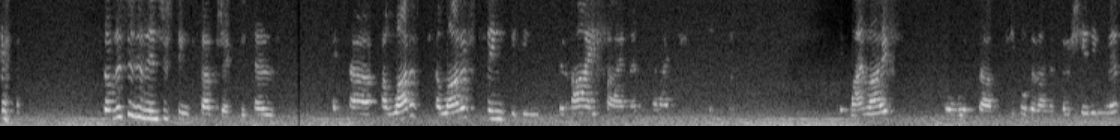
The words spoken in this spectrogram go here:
so this is an interesting subject because uh, a lot of a lot of things that you that I find that, that I do in my life or with uh, people that I'm associating with,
